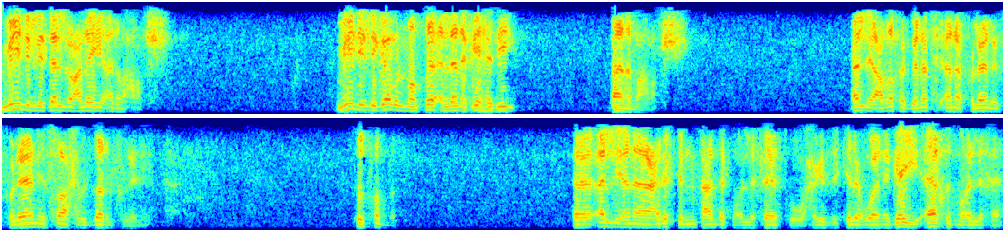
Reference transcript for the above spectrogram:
مين اللي دله علي؟ أنا ما أعرفش. مين اللي جاب المنطقة اللي أنا فيها دي؟ أنا ما أعرفش. قال لي أعرفك بنفسي أنا فلان الفلاني صاحب الدار الفلانية تتفضل قال لي أنا عرفت إن أنت عندك مؤلفات وحاجات زي كده وأنا جاي آخد مؤلفات.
